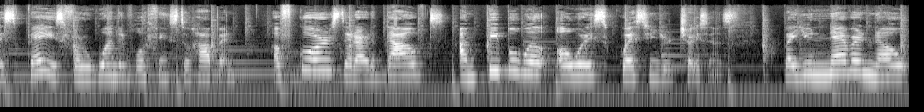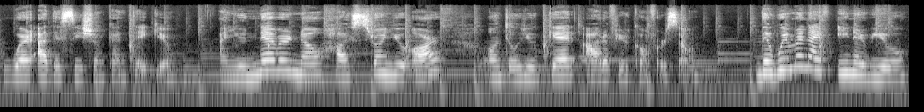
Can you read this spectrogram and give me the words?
space for wonderful things to happen. Of course, there are doubts, and people will always question your choices. But you never know where a decision can take you, and you never know how strong you are until you get out of your comfort zone. The women I've interviewed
